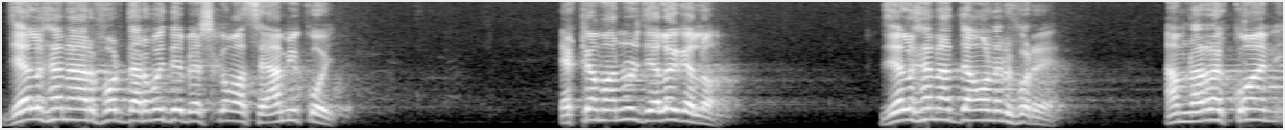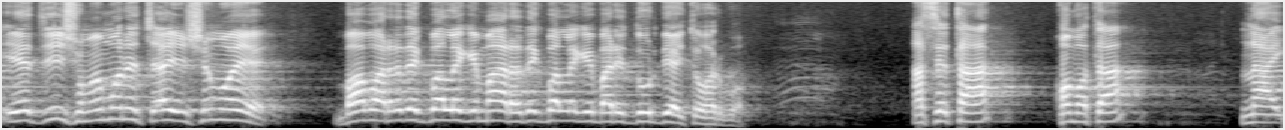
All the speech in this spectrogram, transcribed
জেলখানা আর ফর্দার মধ্যে বেশ কম আছে, আমি কই? একটা মানুষ জেলে গেল, জেলখানার যাওয়ানোর পরে আপনারা কন এ যে সময় মনে চাই এই সময়ে বাবারে দেখবার লাগে, মারে দেখবার লাগে, বাড়ির দূর দিয়াইতে পারব আছে তার ক্ষমতা? নাই।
